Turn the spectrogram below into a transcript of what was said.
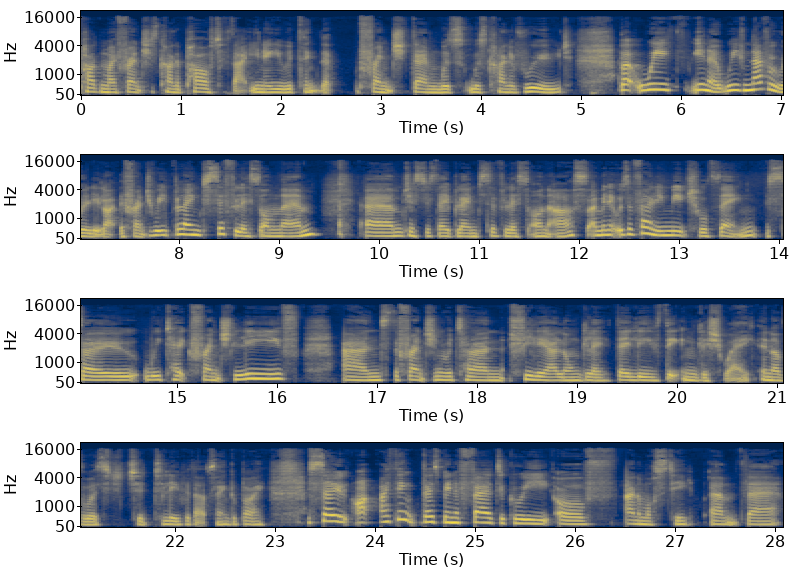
Pardon my French is kind of part of that. You know, you would think that French then was was kind of rude, but we've you know we've never really liked the French. We blamed syphilis on them, um, just as they blamed syphilis on us. I mean, it was a fairly mutual thing. So we take French leave, and the French in return filer à l'anglaise. They leave the English way. In other words, to, to leave without saying goodbye. So I, I think there's been a fair degree of animosity um, there,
